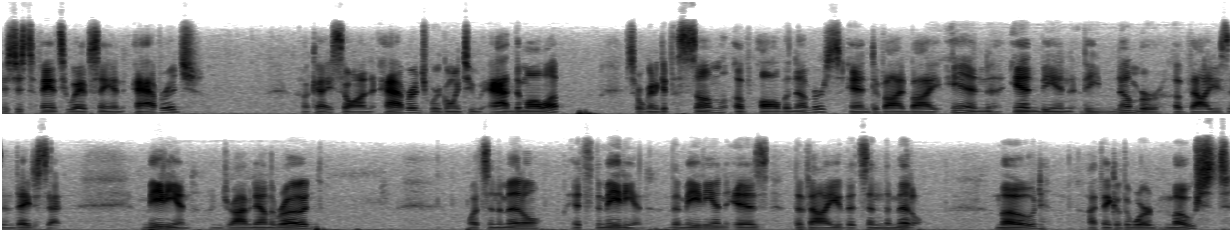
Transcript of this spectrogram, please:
is just a fancy way of saying average. Okay, so on average, we're going to add them all up. So we're going to get the sum of all the numbers and divide by n, n being the number of values in the data set. Median, when driving down the road, what's in the middle? It's the median. The median is the value that's in the middle. Mode, I think of the word most,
